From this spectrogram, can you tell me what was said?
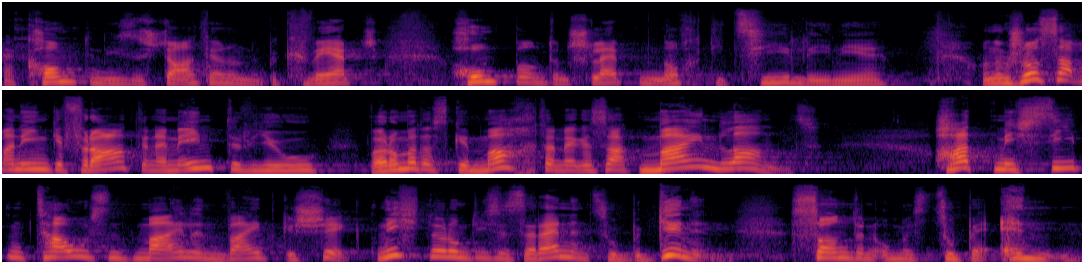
er kommt in dieses Stadion und bequert humpelnd und schleppend noch die Ziellinie. Und am Schluss hat man ihn gefragt in einem Interview, warum er das gemacht hat. Er hat gesagt, mein Land hat mich 7000 Meilen weit geschickt, nicht nur um dieses Rennen zu beginnen, sondern um es zu beenden.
